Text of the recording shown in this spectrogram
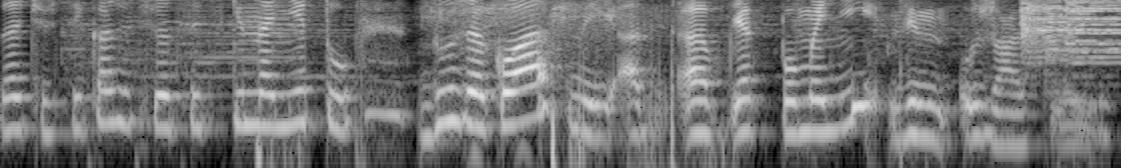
Речі, всі кажуть, що цей скін на Ніту дуже класний, а, а як по мені він ужасний.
